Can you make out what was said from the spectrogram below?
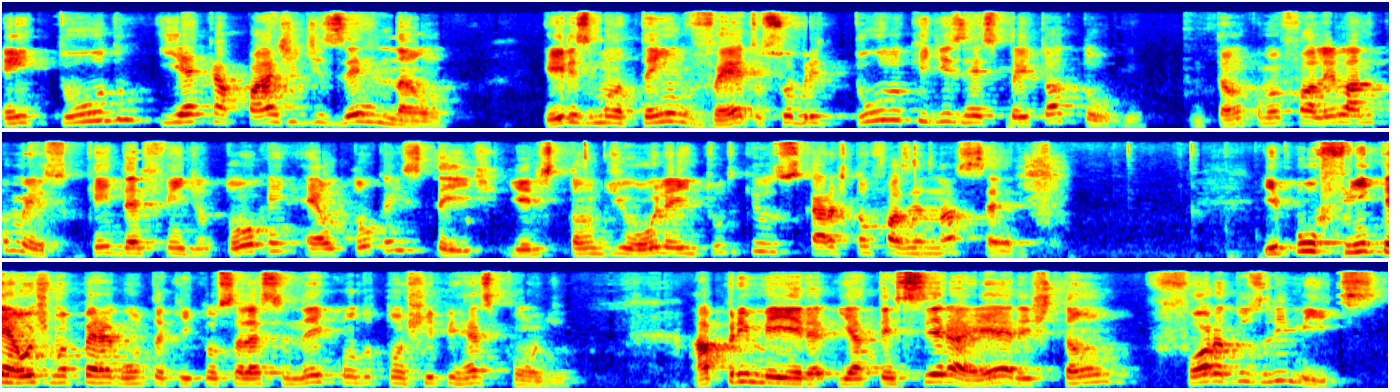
em tudo e é capaz de dizer não. Eles mantêm um veto sobre tudo que diz respeito a Tolkien. Então, como eu falei lá no começo, quem defende o Tolkien é o Tolkien State. E eles estão de olho em tudo que os caras estão fazendo na série. E por fim, tem a última pergunta aqui que eu selecionei quando o Tom Chip responde. A primeira e a terceira era estão fora dos limites.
